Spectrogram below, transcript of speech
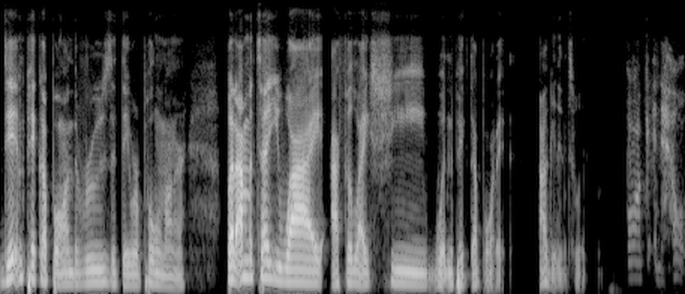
didn't pick up on the ruse that they were pulling on her. But I'm gonna tell you why I feel like she wouldn't have picked up on it. I'll get into it. Talk and help.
